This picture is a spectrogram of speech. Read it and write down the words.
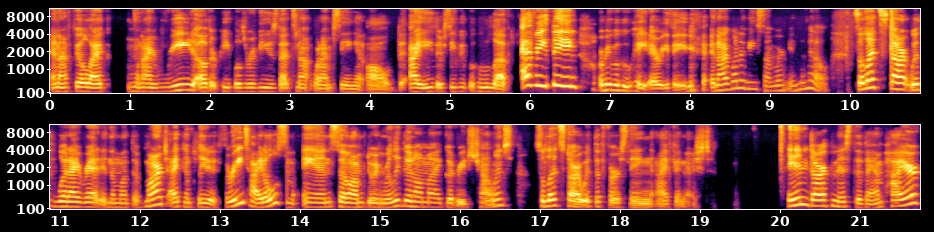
And I feel like when I read other people's reviews, that's not what I'm seeing at all. I either see people who love everything or people who hate everything. And I want to be somewhere in the middle. So let's start with what I read in the month of March. I completed three titles. And so I'm doing really good on my Goodreads challenge. So let's start with the first thing I finished. In Darkness, the Vampire.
